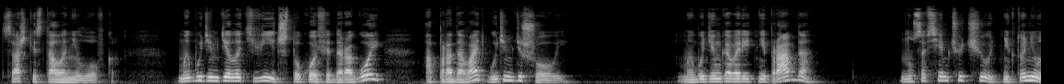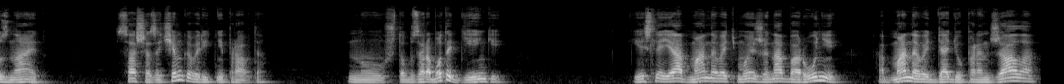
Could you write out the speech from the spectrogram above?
Сашке стало неловко. «Мы будем делать вид, что кофе дорогой, а продавать будем дешевый». «Мы будем говорить неправда?» «Ну, совсем чуть-чуть, никто не узнает». «Саша, зачем говорить неправда?» «Ну, чтобы заработать деньги». «Если я обманывать мой жена Баруни, обманывать дядю Паранджала,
